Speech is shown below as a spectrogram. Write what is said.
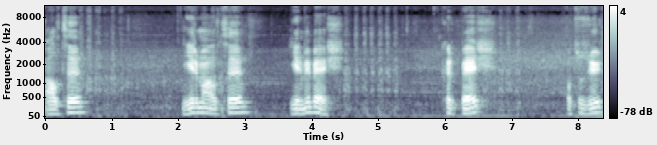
6 26 25 45 33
